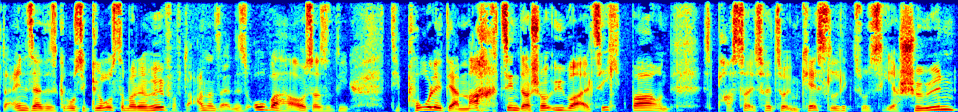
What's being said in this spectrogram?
auf der einen Seite das große Kloster Mariahöf, auf der anderen Seite das Oberhaus. Also die, die Pole der Macht sind da schon überall sichtbar. Und das Passau ist halt so im Kessel, liegt so sehr schön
